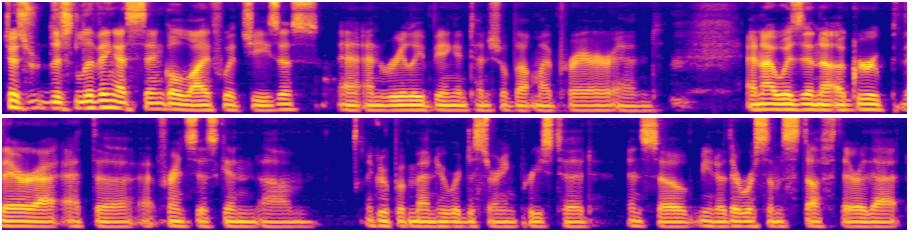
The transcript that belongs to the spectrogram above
just just living a single life with Jesus and, and really being intentional about my prayer and and I was in a, a group there at, at the at Franciscan, um, a group of men who were discerning priesthood, and so you know there was some stuff there that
